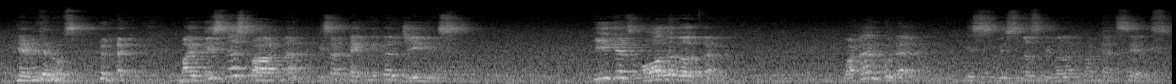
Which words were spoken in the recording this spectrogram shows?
Everyone knows. my business partner is a technical genius. He gets all the work done. What I'm good at is business development and sales.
